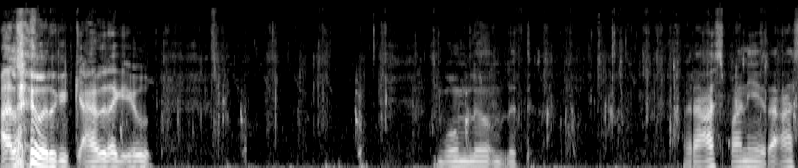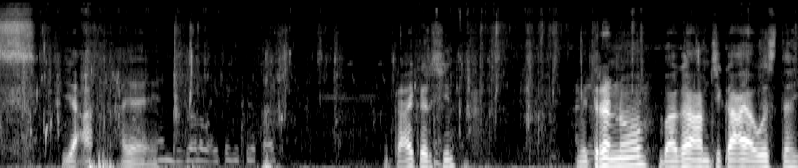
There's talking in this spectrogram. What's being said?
आलाय बरं की कॅमेरा घेऊ बोंबलं बोंबलत रास पाणी रास या आहे आहे काय करशील मित्रांनो बघा आमची काय अवस्था आहे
